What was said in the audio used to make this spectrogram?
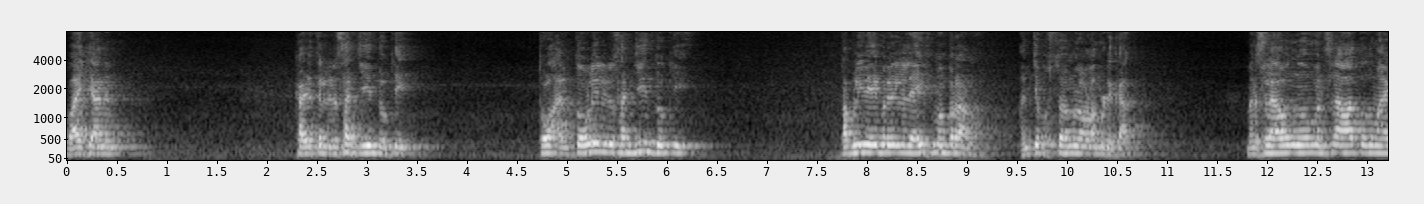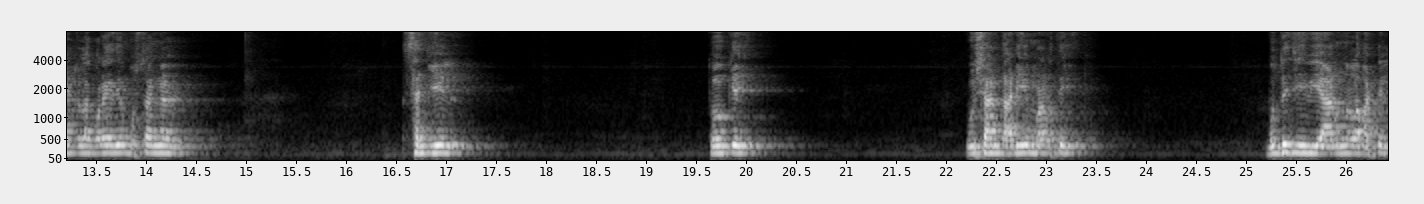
വായിക്കാനും കഴുത്തിലൊരു സഞ്ചിയും തൂക്കി തോളിലൊരു സഞ്ചിയും തൂക്കി പബ്ലിക് ലൈബ്രറിയിലെ ലൈഫ് മെമ്പറാണ് അഞ്ച് പുസ്തകങ്ങളോളം എടുക്കാം മനസ്സിലാവുന്നതും മനസ്സിലാവാത്തതുമായിട്ടുള്ള കുറേയധികം പുസ്തകങ്ങൾ സഞ്ചിയിൽ തൂക്കി ഉഷാൻ തടിയും വളർത്തി ബുദ്ധിജീവിയാണെന്നുള്ള മട്ടിൽ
